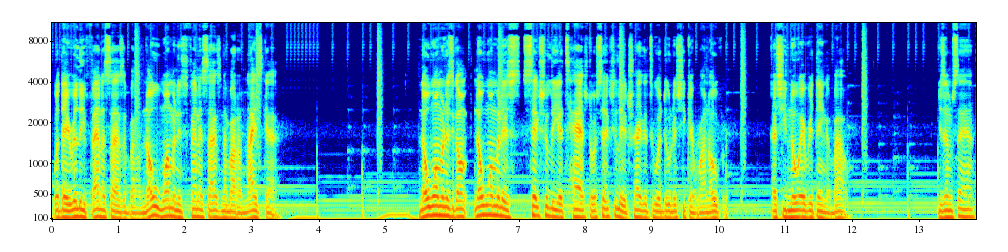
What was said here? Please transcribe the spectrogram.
what they really fantasize about. No woman is fantasizing about a nice guy. No woman is going no woman is sexually attached or sexually attracted to a dude that she can run over. That she know everything about. You know what I'm saying?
